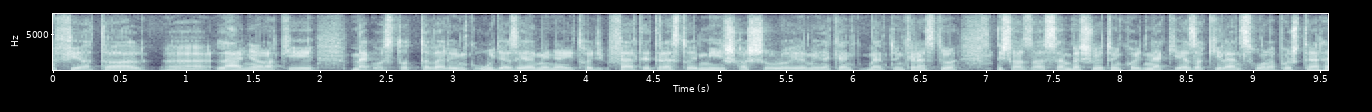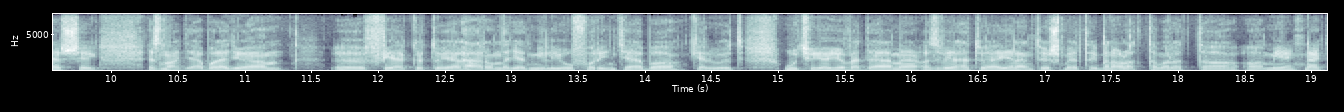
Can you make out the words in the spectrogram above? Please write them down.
fiatal lányal, aki megosztotta velünk úgy az élményeit, hogy feltételezte, hogy mi is hasonló élményeken mentünk keresztül, és azzal szembesültünk, hogy neki ez a kilenc hónapos terhesség, ez nagyjából egy olyan fél kötőjel háromnegyed millió forintjába került. Úgyhogy a jövedelme az vélhetően jelentős mértékben alatta maradt a, a miénknek,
